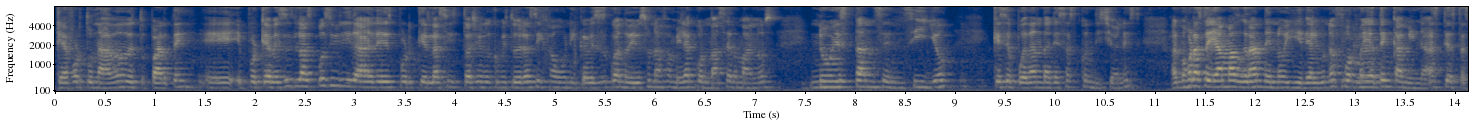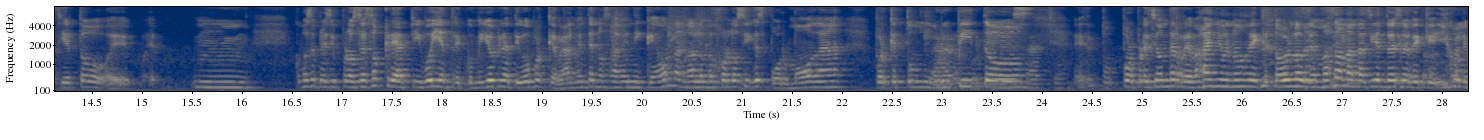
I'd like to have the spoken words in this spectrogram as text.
qué afortunado de tu parte, eh, porque a veces las posibilidades, porque las situaciones, como tú eras hija única, a veces cuando vives una familia con más hermanos, no es tan sencillo que se puedan dar esas condiciones. A lo mejor hasta ya más grande, ¿no? Y de alguna forma ya te encaminaste hasta cierto... Eh, eh mm, ¿cómo se puede decir? Proceso creativo y entre comillas creativo porque realmente no saben ni qué onda, ¿no? A lo mejor lo sigues por moda, porque tu grupito, eh, por, presión de rebaño, ¿no? De que todos los demás andan haciendo eso, de que, híjole,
